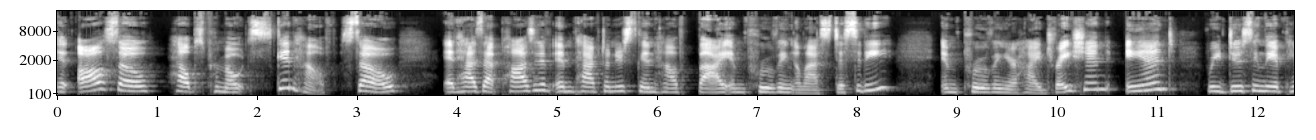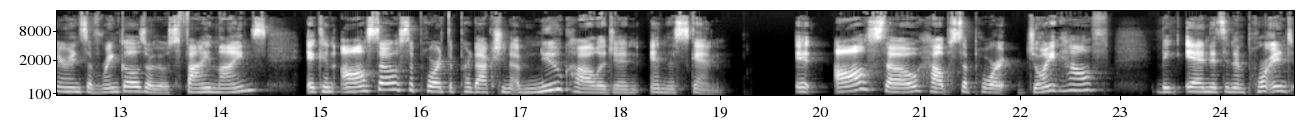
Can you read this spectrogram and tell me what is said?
It also helps promote skin health. So, it has that positive impact on your skin health by improving elasticity, improving your hydration, and reducing the appearance of wrinkles or those fine lines it can also support the production of new collagen in the skin. It also helps support joint health, and it's an important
